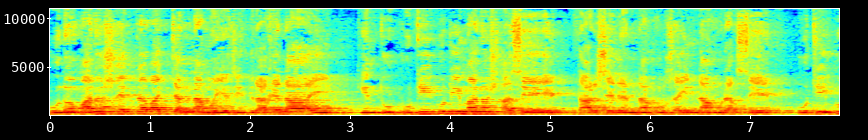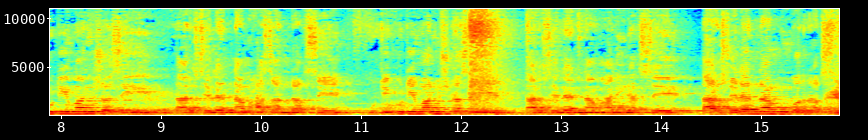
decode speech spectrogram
কোনো মানুষ একটা বাচ্চার নাম ইয়াজিদ রাখে নাই, কিন্তু কোটি কোটি মানুষ আছে, তার ছেলের নাম হুসাইন নাম রাখছে, কোটি কোটি মানুষ আছে, তার ছেলের নাম হাসান রাখছে, কোটি কোটি মানুষ আছে, তার ছেলের নাম আলী রাখছে, তার ছেলের নাম উমর রাখছে,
